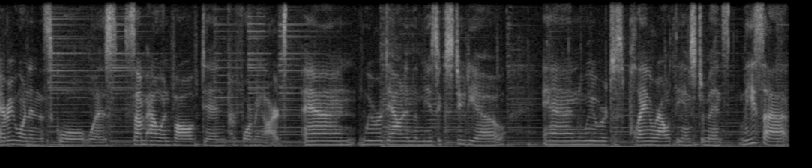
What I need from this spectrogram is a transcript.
Everyone in the school was somehow involved in performing arts. And we were down in the music studio and we were just playing around with the instruments. Lisa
